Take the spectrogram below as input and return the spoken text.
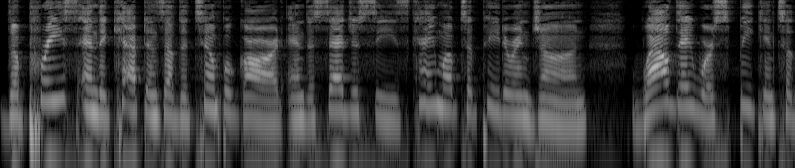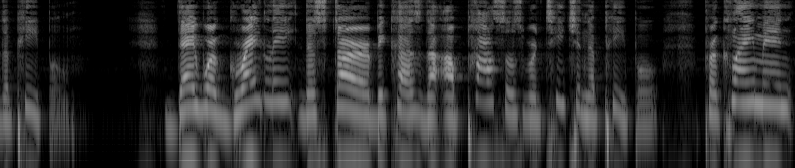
The priests and the captains of the temple guard and the Sadducees came up to Peter and John while they were speaking to the people. They were greatly disturbed because the apostles were teaching the people, proclaiming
